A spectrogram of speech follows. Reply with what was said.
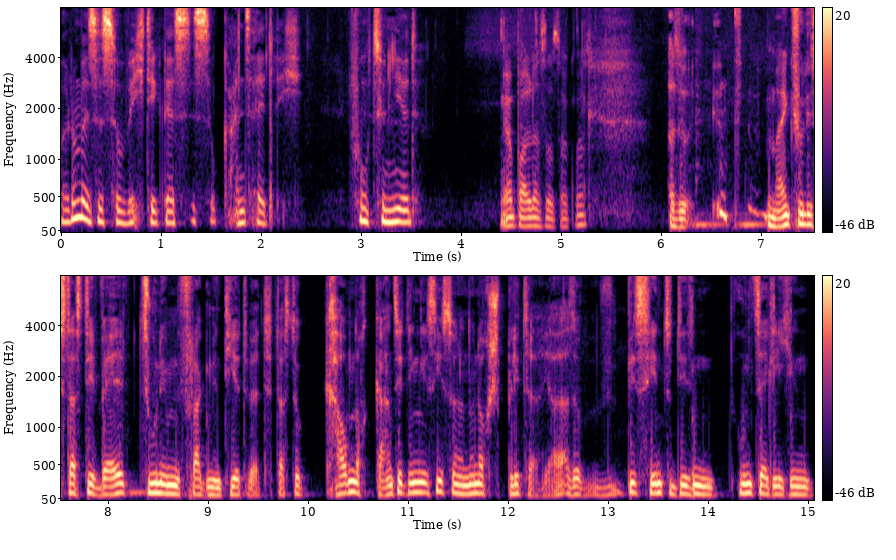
Warum ist es so wichtig, dass es so ganzheitlich funktioniert? Ja, Baldassar, sag was. Also mein Gefühl ist, dass die Welt zunehmend fragmentiert wird, dass du kaum noch ganze Dinge siehst, sondern nur noch Splitter. Ja? Also bis hin zu diesen unsäglichen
